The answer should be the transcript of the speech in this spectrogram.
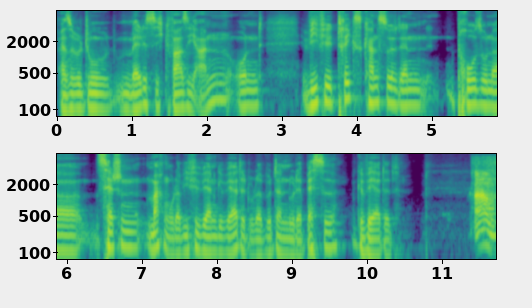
Also du meldest dich quasi an und wie viel Tricks kannst du denn pro so einer Session machen oder wie viel werden gewertet oder wird dann nur der Beste gewertet? Ah,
